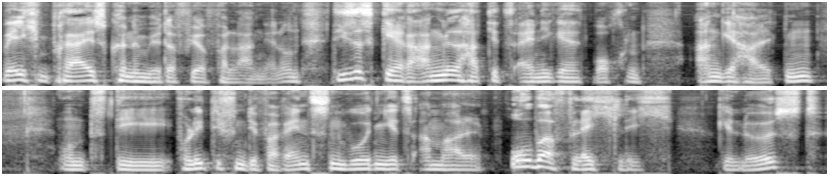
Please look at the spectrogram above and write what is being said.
welchen Preis können wir dafür verlangen? Und dieses Gerangel hat jetzt einige Wochen angehalten und die politischen Differenzen wurden jetzt einmal oberflächlich gelöst.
